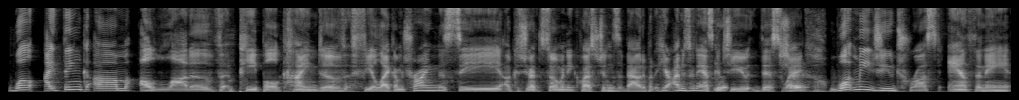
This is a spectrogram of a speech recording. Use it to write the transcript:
Well, I think um a lot of people kind of feel like I'm trying to see because you had so many questions about it. But here, I'm just going to ask it to you this way: Sure. What made you trust Anthony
